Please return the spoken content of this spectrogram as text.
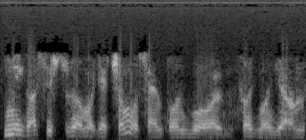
még azt is tudom, hogy egy csomó szempontból, hogy mondjam,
